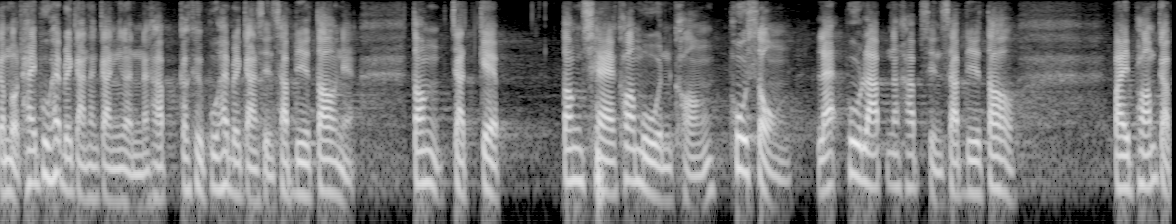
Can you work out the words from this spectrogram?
กำหนดให้ผู้ให้บริการทางการเงินนะครับ ก็คือผู้ให้บริการสินทรัพย์ดิจิทัลเนี่ยต้องจัดเก็บต้องแชร์ข้อมูลของผู้ส่งและผู้รับนะครับสินทรัพย์ดิจิทัล ไปพร้อมกับ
